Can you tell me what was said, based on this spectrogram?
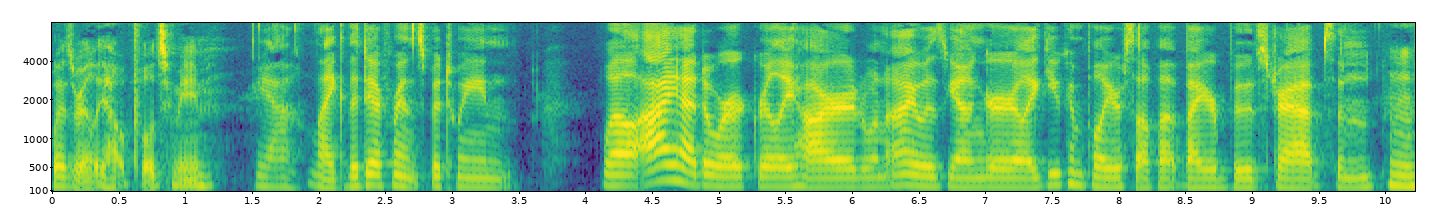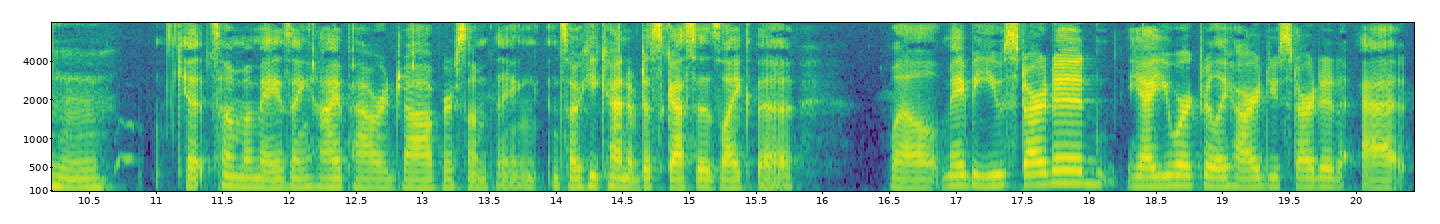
was really helpful to me. Yeah, like the difference between, well, I had to work really hard when I was younger. Like you can pull yourself up by your bootstraps and mm-hmm. get some amazing high powered job or something. And so he kind of discusses like the, well, maybe you started, yeah, you worked really hard. You started at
